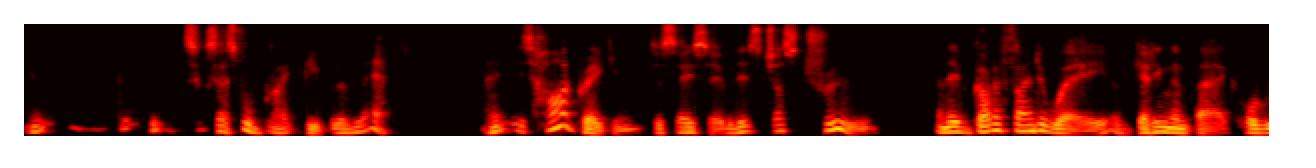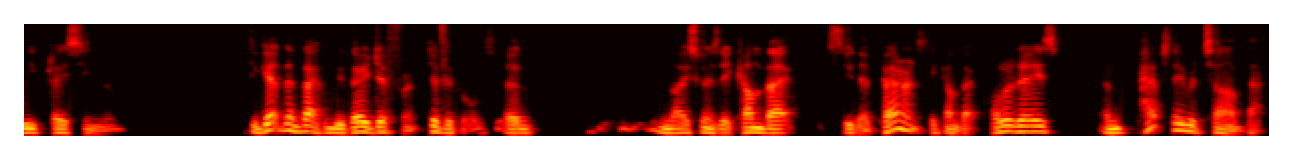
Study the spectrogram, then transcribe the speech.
you know, the, the, successful, bright people have left. And it's heartbreaking to say so, but it's just true. And they've got to find a way of getting them back or replacing them. To get them back will be very different, difficult. Um, in my experience, they come back, see their parents, they come back holidays, and perhaps they retire back,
